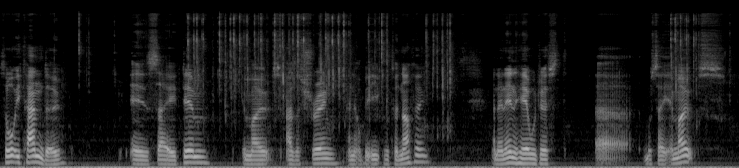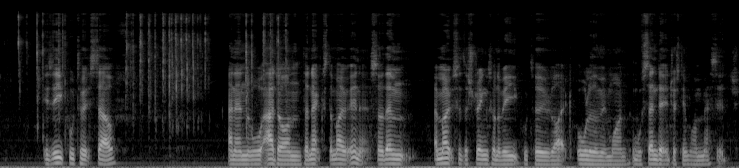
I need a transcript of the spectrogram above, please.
So what we can do is say dim emotes as a string and it will be equal to nothing and then in here we'll just uh, we'll say emotes is equal to itself. And then we'll add on the next emote in it. So then emotes of the string is going to be equal to like all of them in one. And we'll send it just in one message.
